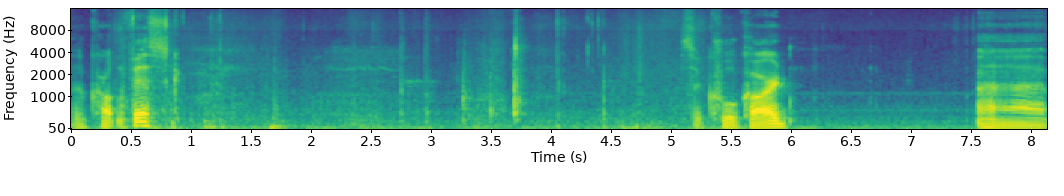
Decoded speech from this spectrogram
Little Carlton Fisk. It's a cool card. Uh,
